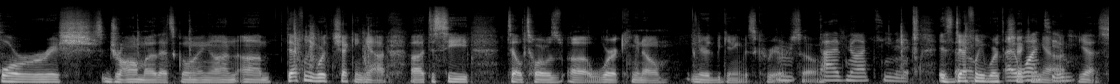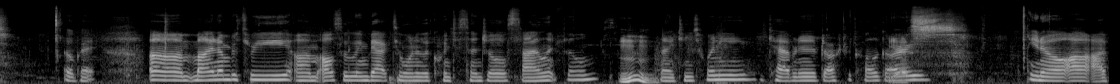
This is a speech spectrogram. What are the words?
horrorish drama that's going on. Um, definitely worth checking out uh, to see Del Toro's uh, work. You know, near the beginning of his career. So i've not seen it it's so definitely worth I checking want out. to. Yes. Okay. Um, my number three, um, also going back to one of the quintessential silent films, Mm. 1920, Cabinet of Dr. Caligari. Yes. You know, uh, I,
